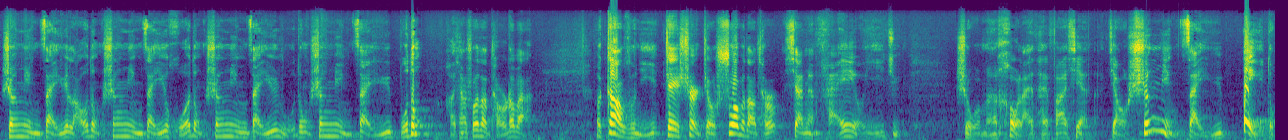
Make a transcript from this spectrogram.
生命在于劳动，生命在于活动，生命在于蠕动，生命在于不动。好像说到头了吧？我告诉你，这事儿就说不到头。下面还有一句，是我们后来才发现的，叫生命在于被动，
